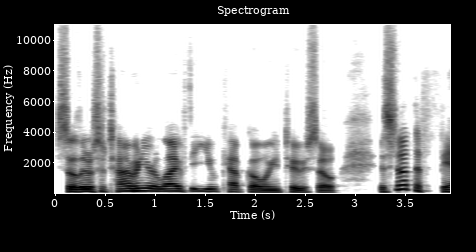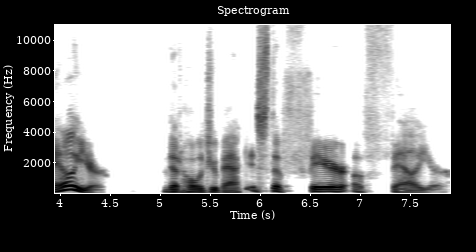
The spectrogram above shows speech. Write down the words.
So there's a time in your life that you kept going too. So it's not the failure that holds you back, it's the fear of failure.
